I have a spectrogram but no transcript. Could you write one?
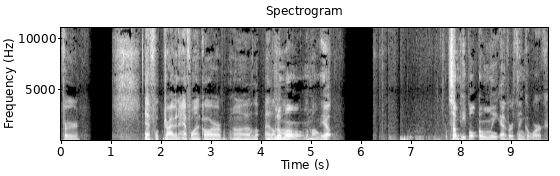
for F driving an F one car uh, at Le Mans. Le Mans. Yep. Some people only ever think of work.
